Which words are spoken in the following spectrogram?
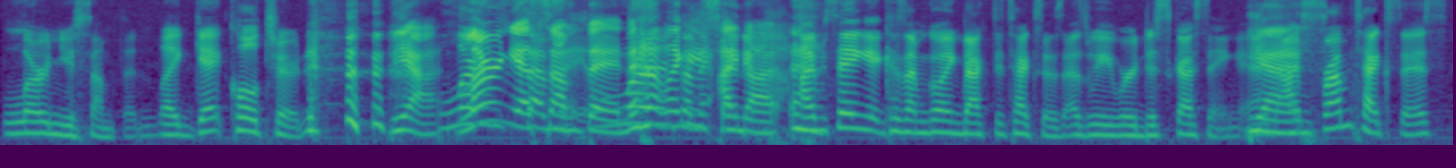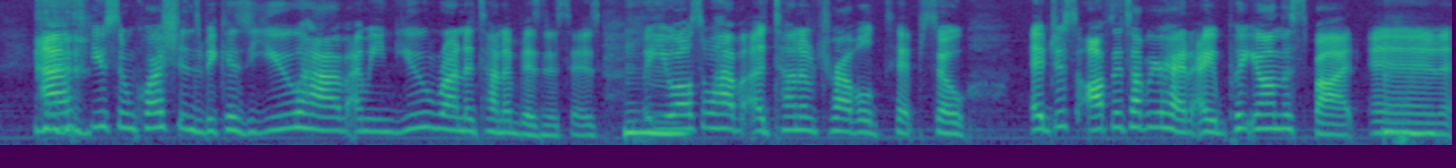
learn you something. Like get cultured. Yeah, learn, you something. Learn like something. I know. I'm saying it because I'm going back to Texas as we were discussing. And I'm from Texas. Ask you some questions because you have, I mean, you run a ton of businesses, but Mm-hmm. you also have a ton of travel tips. So, it just off the top of your head, I put you on the spot. Mm-hmm. And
